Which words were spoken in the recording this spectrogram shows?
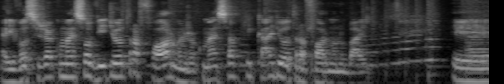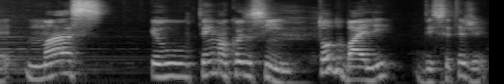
Aí você já começa a ouvir de outra forma, já começa a aplicar de outra forma no baile. É, mas eu tenho uma coisa assim: todo baile de CTG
